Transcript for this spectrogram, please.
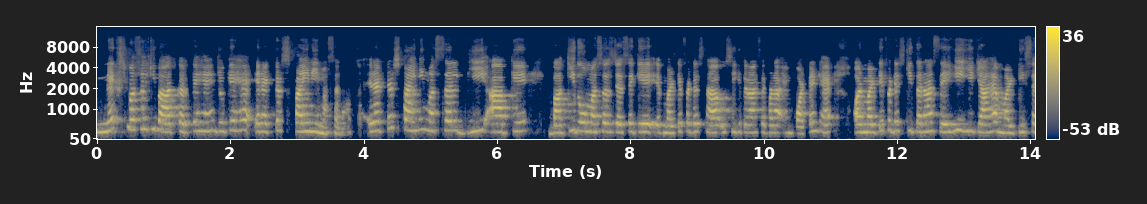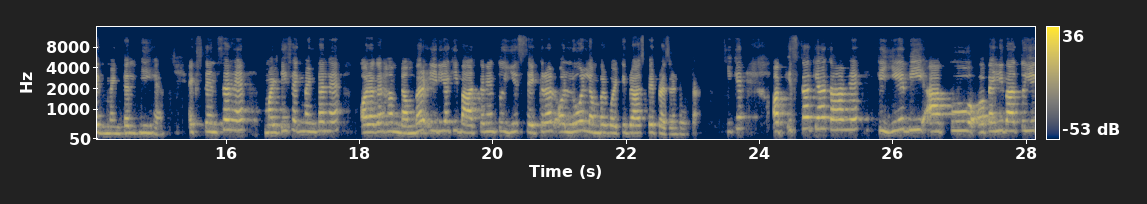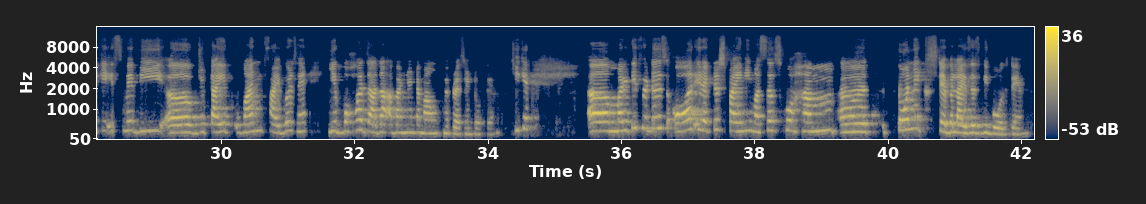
नेक्स्ट मसल की बात करते हैं, जो कि है इरेक्टर स्पाइनी मसल आपका। इरेक्टर स्पाइनी मसल भी आपके बाकी दो मसल्स जैसे कि मल्टीफिडिस था, उसी की तरह से बड़ा इंपॉर्टेंट है। और मल्टीफिडिस की तरह से ही ये क्या है मल्टी सेगमेंटल भी है। एक्सटेंसर है मल्टी सेगमेंटल है। और अगर हम लंबर एरिया की बात करें तो ये सेक्रल और लोअर लंबर वर्टिब्रास पे प्रेजेंट होता है। ठीक है? अब इसका क्या काम है कि ये भी आपको पहली बात तो ये कि इसमें भी जो टाइप वन फाइबर्स हैं, ये बहुत ज़्यादा अबंडेंट अमाउंट में प्रेजेंट होते हैं, ठीक है? मल्टीफिडस और इरेक्टर स्पाइनी मसल्स को हम टोनिक स्टेबलाइजर्स भी बोलते हैं।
